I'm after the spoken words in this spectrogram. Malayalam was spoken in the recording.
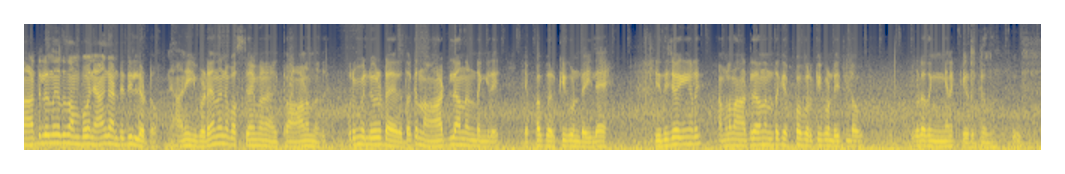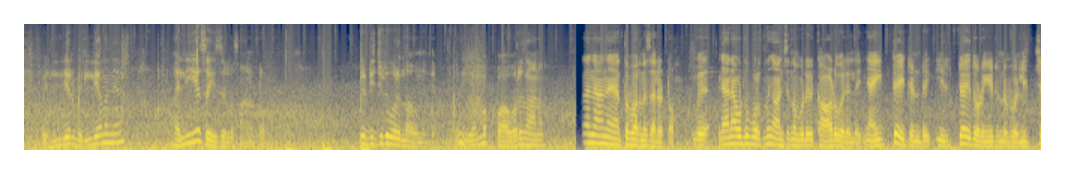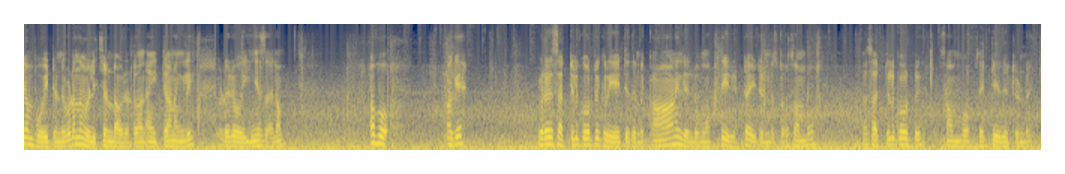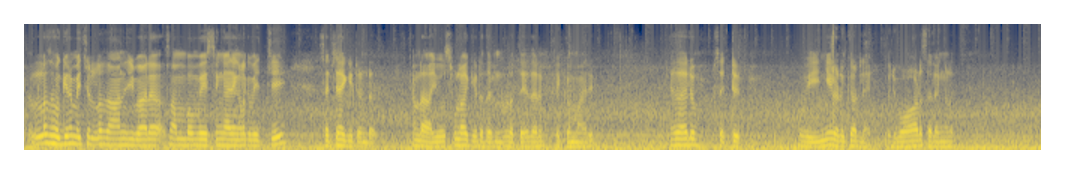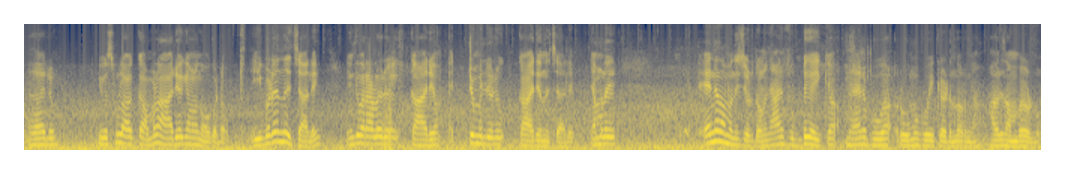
നാട്ടിലൊന്നും ഇത് സംഭവം ഞാൻ കണ്ടിട്ടില്ല കേട്ടോ ഞാൻ ഇവിടെ നിന്ന് തന്നെ ഫസ്റ്റ് ടൈമാണ് കാണുന്നത്. അത്രയും വലിയൊരു ടയർ ഇതൊക്കെ നാട്ടിലാണെന്നുണ്ടെങ്കിൽ എപ്പോൾ പെറുക്കി കൊണ്ടുപോയില്ലേ ഇത് ചോദിക്കുന്നത് നമ്മളെ നാട്ടിലാണെന്നുണ്ടെങ്കിൽ എപ്പോൾ പെറുക്കി കൊണ്ടുപോയിട്ടുണ്ടാവും ഇവിടെ അതിങ്ങനെ കെടുക്കുന്നു. വലിയൊരു വലിയ പറഞ്ഞാൽ വലിയ സൈസുള്ള സാധനം കേട്ടോ ഇടിച്ചിട്ട് പോലും താവുന്നില്ല എമ്മ പവർ സാധനം. ഞാൻ നേരത്തെ പറഞ്ഞ സ്ഥലം കേട്ടോ ഞാൻ അവിടുന്ന് പുറത്തുനിന്ന് കാണിച്ചു തന്നപ്പോൾ ഒരു കാട് പോലെയല്ലേ. നൈറ്റ് ആയിട്ടുണ്ട്. ഇരുട്ടായി തുടങ്ങിയിട്ടുണ്ട്. വെളിച്ചം പോയിട്ടുണ്ട്. ഇവിടെ ഒന്നും വെളിച്ചം ഉണ്ടാവില്ല കേട്ടോ നൈറ്റ് ആണെങ്കിൽ ഇവിടെ ഒരു ഒഴിഞ്ഞ സ്ഥലം. അപ്പോൾ ഓക്കെ ഇവിടെ ഒരു സറ്റിൽ കോർട്ട് ക്രിയേറ്റ് ചെയ്തിട്ടുണ്ട്. കാണില്ലല്ലോ. മൊത്തം ഇരുട്ടായിട്ടുണ്ട് കേട്ടോ സംഭവം. സറ്റിൽ കോട്ട് സംഭവം സെറ്റ് ചെയ്തിട്ടുണ്ട്. എല്ലാ സൗകര്യം വെച്ചുള്ള സാധനം ജീവാല സംഭവം വേസ്റ്റും കാര്യങ്ങളൊക്കെ വെച്ച് സെറ്റാക്കിയിട്ടുണ്ട് കണ്ടാ? യൂസ്ഫുൾ ആക്കിയിട്ടുണ്ട് ഇവിടുത്തെ ഏതായാലും ചെക്കന്മാർ ഏതായാലും സെറ്റ് ഒഴിഞ്ഞ് കിടക്കല്ലേ? ഒരുപാട് സ്ഥലങ്ങൾ ഏതായാലും യൂസ്ഫുൾ ആക്കുക. നമ്മൾ ആരോഗ്യം നമ്മൾ നോക്കട്ടോ. ഇവിടെ എന്ന് വെച്ചാൽ എനിക്ക് പറയാനുള്ളൊരു കാര്യം ഏറ്റവും വലിയൊരു കാര്യം എന്ന് വെച്ചാൽ നമ്മൾ എന്നെ സംബന്ധിച്ചിടത്തോളം ഞാൻ ഫുഡ് കഴിക്കുക നേരെ പോവുക റൂമിൽ പോയി കിടന്നുറങ്ങുക ആ ഒരു സംഭവമേ ഉള്ളൂ.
